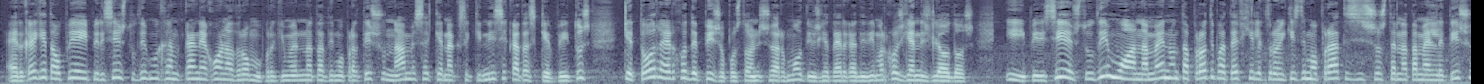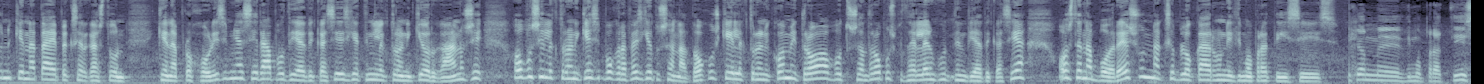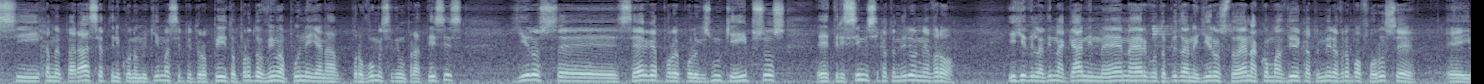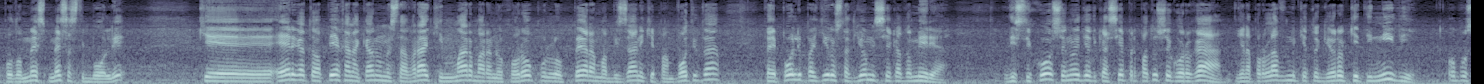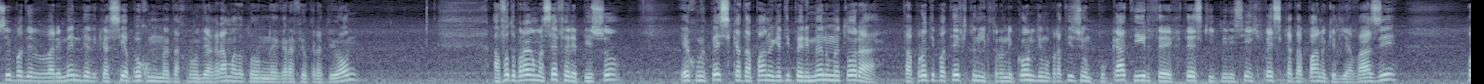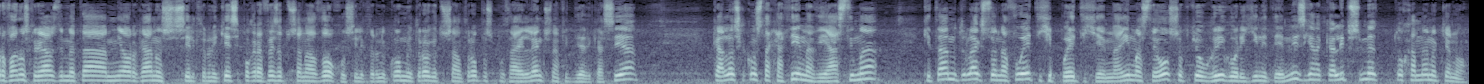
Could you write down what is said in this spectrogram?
Έργα για τα οποία οι υπηρεσίες του Δήμου είχαν κάνει αγώνα δρόμου προκειμένου να τα δημοπρατήσουν άμεσα και να ξεκινήσει η κατασκευή τους και τώρα έρχονται πίσω, όπως τόνισε ο αρμόδιος για τα έργα αντιδήμαρχος Γιάννης Λιόντος. Οι υπηρεσίες του Δήμου αναμένουν τα πρότυπα τεύχη ηλεκτρονικής δημοπράτησης ώστε να τα μελετήσουν και να τα επεξεργαστούν και να προχωρήσει μια σειρά από διαδικασίες για την ηλεκτρονική οργάνωση, όπως ηλεκτρονικές υπογραφές για τους αναδόχους και ηλεκτρονικό μητρό από τους ανθρώπους που θα ελέγχουν την διαδικασία, ώστε να μπορέσουν να ξεμπλοκάρουν οι δημοπρατήσεις. Είχαμε δημοπρατήσει, είχαμε περάσει από την Οικονομική μας Επιτροπή το πρώτο βήμα που είναι για να προβούμε σε δημοπρατήσεις γύρω σε, σε έργα προπολογισμού και ύψος 3,5 ε, εκατομμυρίων ευρώ. Είχε δηλαδή να κάνει με ένα έργο το οποίο ήταν γύρω στο 1,2 εκατομμύρια ευρώ που αφορούσε ε, υποδομές μέσα στην πόλη και έργα τα οποία είχαν να κάνουν με Σταυράκι, Μάρμαρα, Νοχορόπουλο, Πέραμα, Μπιζάνη και Παμπότιδα, τα υπόλοιπα γύρω στα 2,5 εκατομμύρια. Δυστυχώς, ενώ η διαδικασία περπατούσε γοργά για να προλάβουμε και τον καιρό και την ήδη όπως είπατε, βεβαρημένη διαδικασία που έχουμε με τα χρονοδιαγράμματα των γραφειοκρατιών. Αυτό το πράγμα μας έφερε πίσω. Έχουμε πέσει κατά πάνω γιατί περιμένουμε τώρα τα πρότυπα τεύχη των ηλεκτρονικών δημοπρατήσεων που κάτι ήρθε χθες και η υπηρεσία έχει πέσει κατά πάνω και διαβάζει. Προφανώς χρειάζονται μετά μια οργάνωση σε ηλεκτρονικές υπογραφές από τους αναδόχους, ηλεκτρονικό μητρό για τους ανθρώπους που θα ελέγξουν αυτή τη διαδικασία. Καλώς και θα χαθεί ένα διάστημα. Κοιτάμε τουλάχιστον αφού έτυχε που έτυχε να είμαστε όσο πιο γρήγοροι γίνεται εμείς για να καλύψουμε το χαμένο κενό.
